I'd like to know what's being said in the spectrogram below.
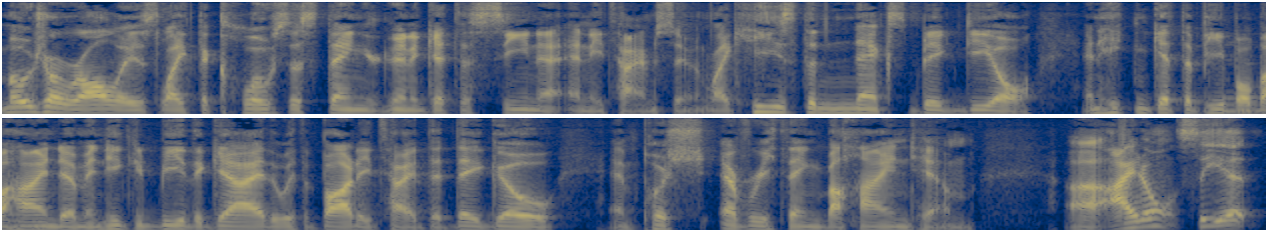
Mojo Rawley is like the closest thing you're going to get to Cena anytime soon. Like he's the next big deal, and he can get the people behind him, and he could be the guy with the body type that they go and push everything behind him. Uh, I don't see it.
